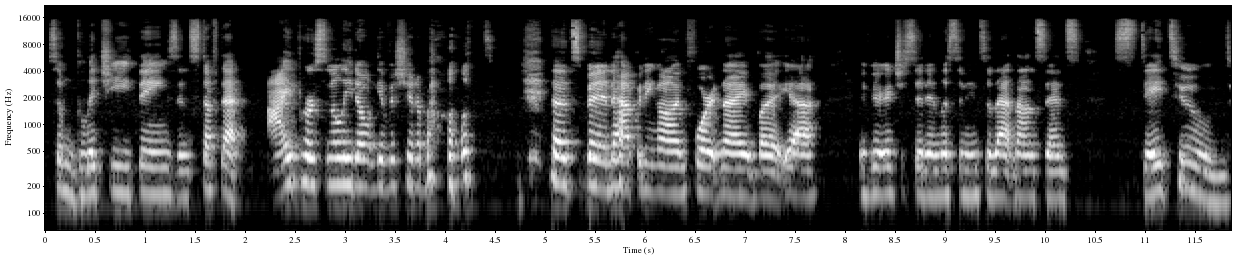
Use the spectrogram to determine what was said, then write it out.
some glitchy things and stuff that I personally don't give a shit about. That's been happening on Fortnite. But yeah, if you're interested in listening to that nonsense, stay tuned.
